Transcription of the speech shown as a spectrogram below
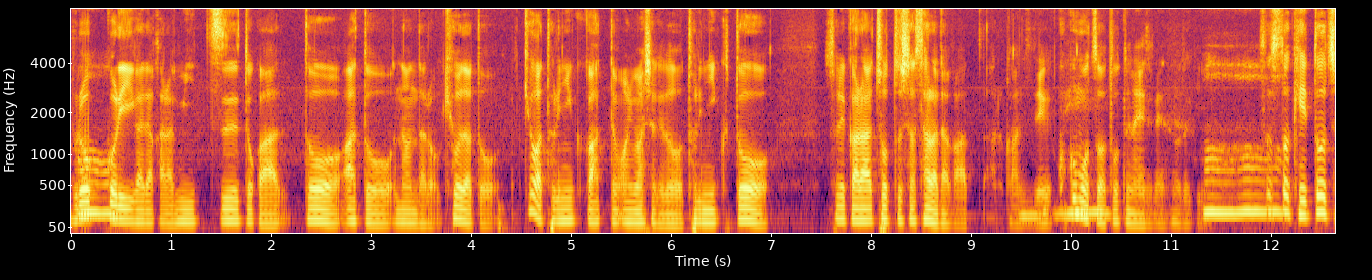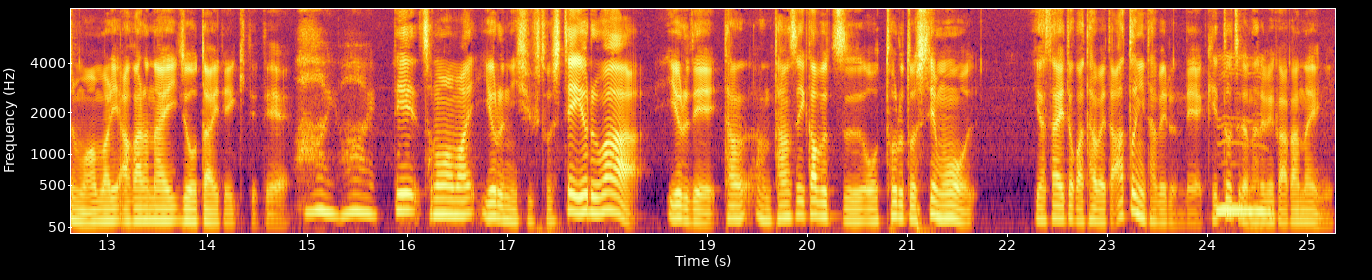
ブロッコー。リーがだから3つとかと、あと、なんだろう、今日だと、今日は鶏肉があってもありましたけど、鶏肉と、それからちょっとしたサラダがある感じで、穀物は取ってないですね、その時。そうすると血糖値もあんまり上がらない状態で生きてて、はいはい。で、そのまま夜にシフトして、夜は夜で炭水化物を取るとしても、野菜とか食べた後に食べるんで、血糖値がなるべく上がらないように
